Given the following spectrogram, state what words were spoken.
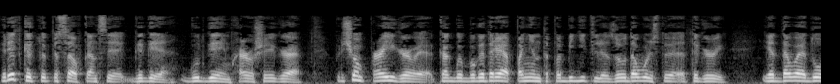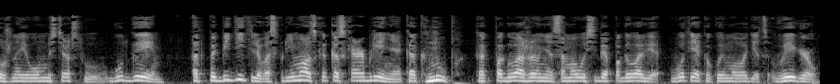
Редко кто писал в конце ГГ, good game, хорошая игра, причем проигрывая, как бы благодаря оппонента-победителя за удовольствие от игры и отдавая должное его мастерству. Good game от победителя воспринималось как оскорбление, как нуб, как поглаживание самого себя по голове. Вот я какой молодец, выиграл.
